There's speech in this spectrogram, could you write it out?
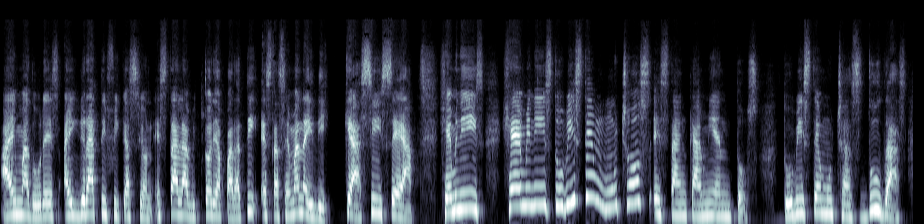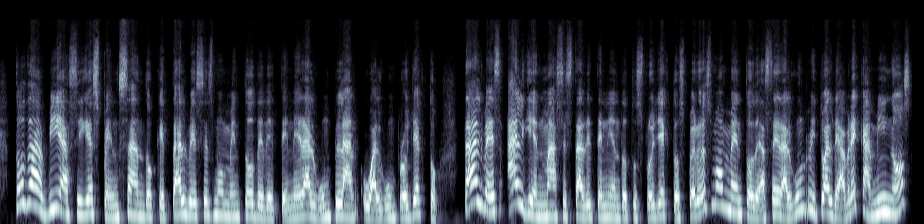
hay madurez, hay gratificación. Está la victoria para ti esta semana y di que así sea. Géminis, Géminis, tuviste muchos estancamientos, tuviste muchas dudas, todavía sigues pensando que tal vez es momento de detener algún plan o algún proyecto. Tal vez alguien más está deteniendo tus proyectos, pero es momento de hacer algún ritual de abre caminos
